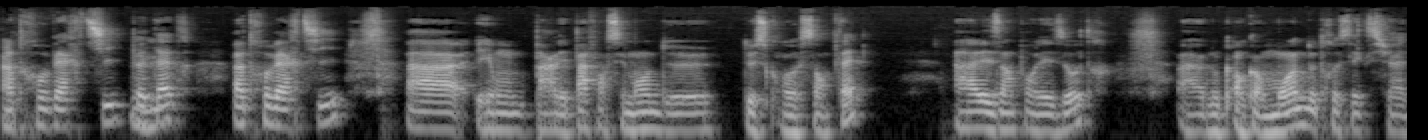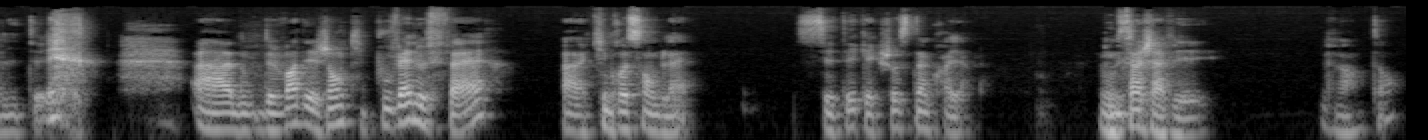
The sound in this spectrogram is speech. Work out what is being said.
introverti, Mhm. peut-être introverti, euh, et on parlait pas forcément de de ce qu'on ressentait euh, les uns pour les autres, euh, donc encore moins de notre sexualité. Euh, donc de voir des gens qui pouvaient le faire, euh, qui me ressemblaient, c'était quelque chose d'incroyable. Donc ça, j'avais 20 ans.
